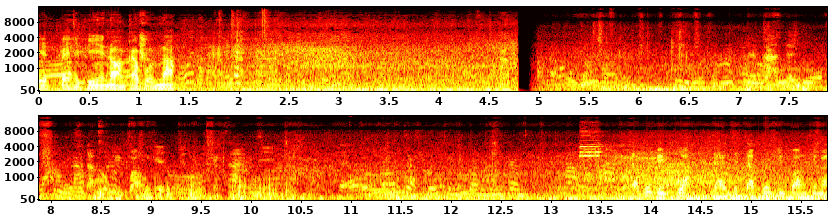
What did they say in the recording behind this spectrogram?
ด็ดๆไปให้พี่น้องครับผมเนาะจับลูกปิงปองเย็นเป็นลูกแข่งขันวันนี้จับลูกปิงปองเหมือนกันจับลูกปิงปองเราจะจับลูกปิงปองใช่ไหม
